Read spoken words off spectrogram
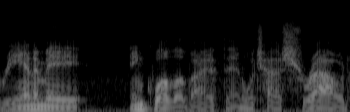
reanimate Inkwell Leviathan, which has Shroud.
